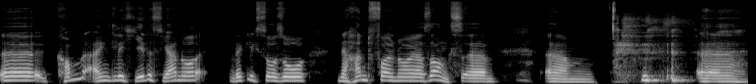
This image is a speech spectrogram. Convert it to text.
äh, kommen eigentlich jedes Jahr nur wirklich so, so eine Handvoll neuer Songs. Ähm, ähm, äh,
